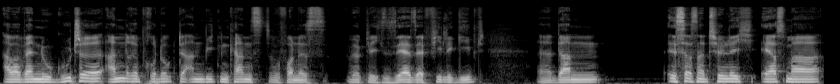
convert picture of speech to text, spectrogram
aber wenn du gute andere Produkte anbieten kannst, wovon es wirklich sehr, sehr viele gibt, äh, dann ist das natürlich erstmal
